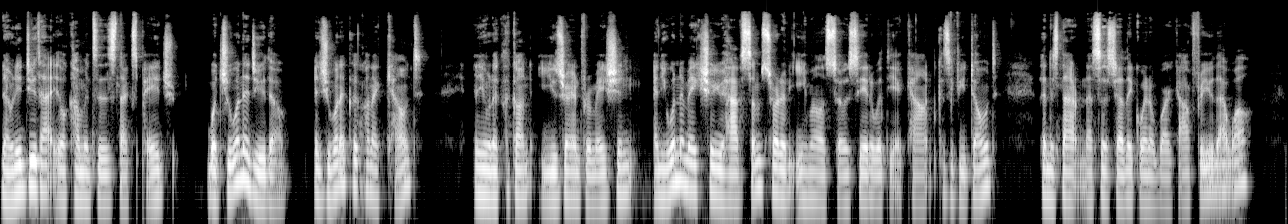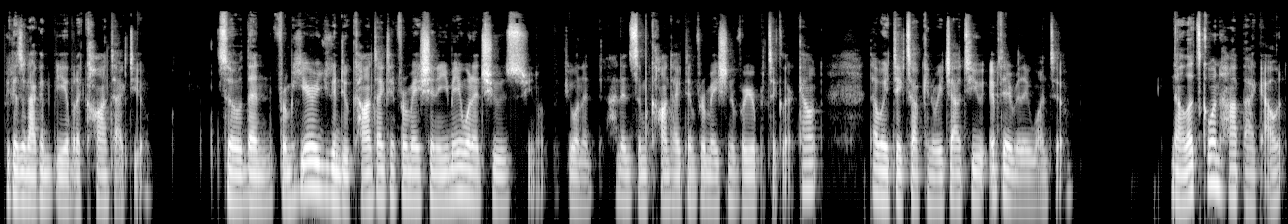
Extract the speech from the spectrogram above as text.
Now when you do that, you'll come into this next page. What you want to do though is you want to click on account and you want to click on user information and you want to make sure you have some sort of email associated with the account because if you don't, then it's not necessarily going to work out for you that well because they're not going to be able to contact you. So then from here, you can do contact information and you may want to choose, you know, if you want to add in some contact information for your particular account. That way TikTok can reach out to you if they really want to. Now let's go and hop back out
